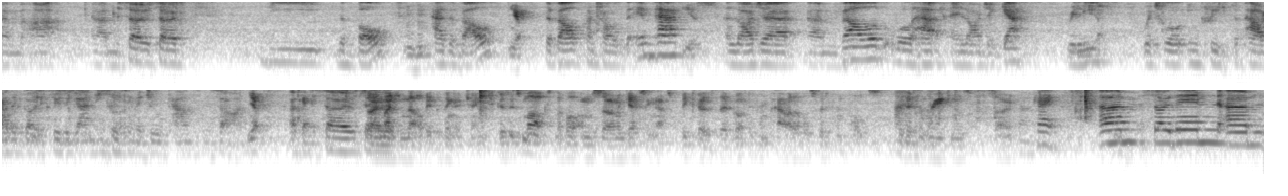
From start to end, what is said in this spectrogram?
um, uh, um, so so the the bolt Mhm. has a valve. yeah, The valve controls the impasse. Yes. A larger um, valve will have a larger gas release, which will increase the power that goes through the Yes. gun, So- increasing the joule counts and so on. Yep. Okay, so so, So I imagine that'll be the thing that changed because it's marked on the bottom. So I'm guessing that's because they've got different power levels for different bolts for I different understand. regions. So Okay, um, so then um,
